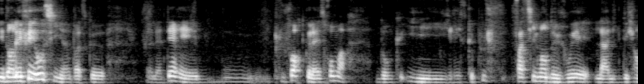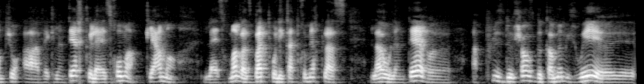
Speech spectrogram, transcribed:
et dans les faits aussi hein, parce que l'Inter est plus forte que l'AS Roma donc, il risque plus facilement de jouer la Ligue des Champions avec l'Inter que l'AS Roma, clairement. L'AS Roma va se battre pour les quatre premières places. Là où l'Inter euh, a plus de chances de quand même jouer euh,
